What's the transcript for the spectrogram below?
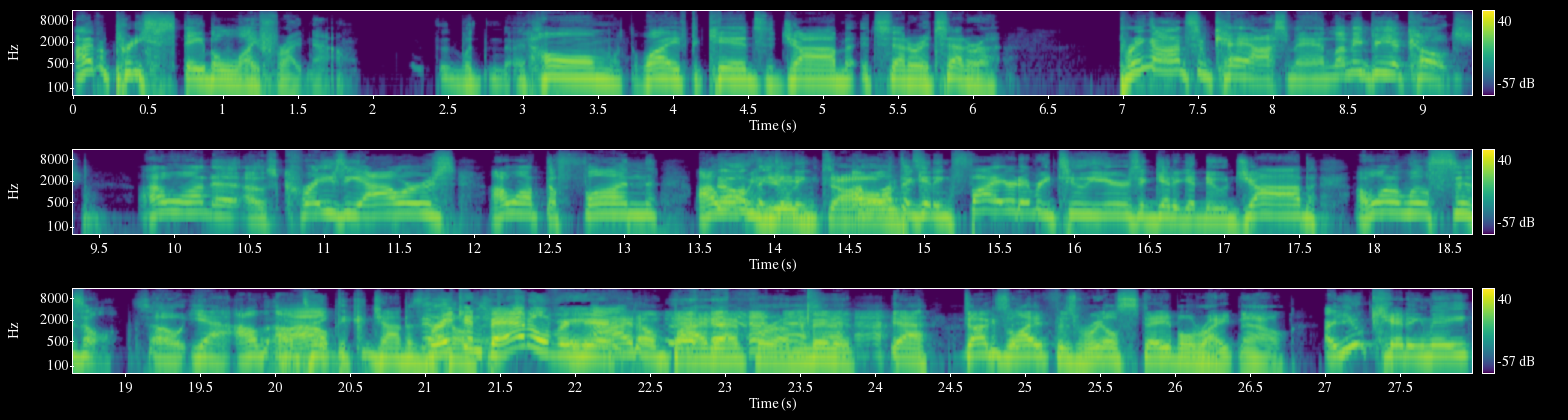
I have a pretty stable life right now, with at home, with the wife, the kids, the job, et cetera, et cetera. Bring on some chaos, man. Let me be a coach. I want uh, those crazy hours. I want the fun. I no, want the getting. Don't. I want the getting fired every two years and getting a new job. I want a little sizzle. So yeah, I'll I'll wow. take the job as a Breaking coach. Bad over here. I don't buy that for a minute. Yeah, Doug's life is real stable right now. Are you kidding me?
